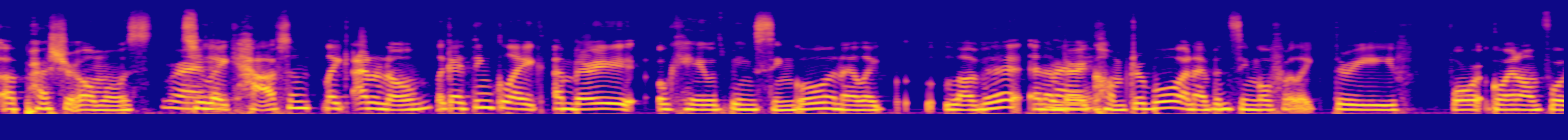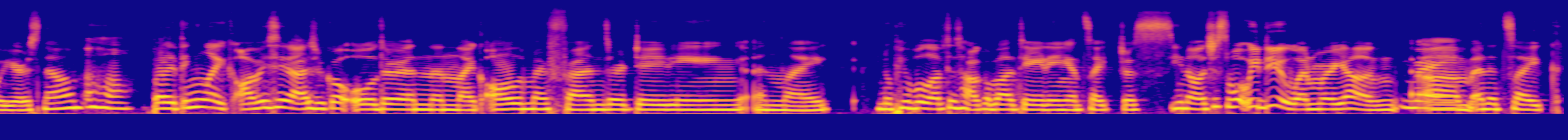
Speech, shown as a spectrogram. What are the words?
a pressure almost Right. to like have some like I don't know. Like I think like I'm very okay with being single and I like love it and I'm very comfortable and I've been single for like 3 4 going on 4 years now. Uh huh. But I think like obviously as you grow older and then like all of my friends are dating and like you know people love to talk about dating. It's like just you know it's just what we do when we're young. Right. Um, and it's like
